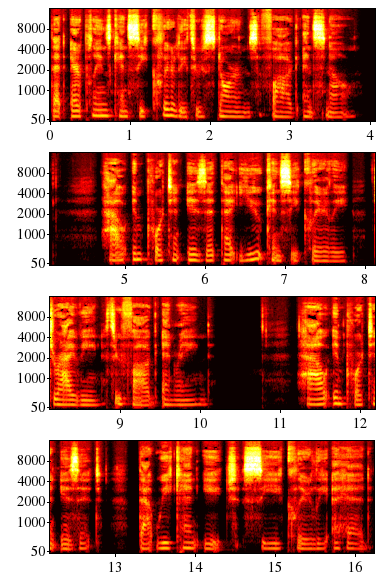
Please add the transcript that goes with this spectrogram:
that airplanes can see clearly through storms, fog, and snow? How important is it that you can see clearly driving through fog and rain? How important is it that we can each see clearly ahead,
